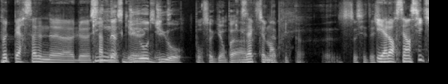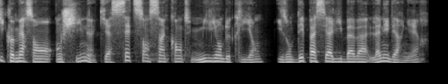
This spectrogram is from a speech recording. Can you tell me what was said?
peu de personnes le Pin savent. Duo Duo, pour ceux qui n'ont pas. Exactement. Société Et alors, c'est un site e-commerce en, en, Chine qui a 750 millions de clients. Ils ont dépassé Alibaba l'année dernière.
